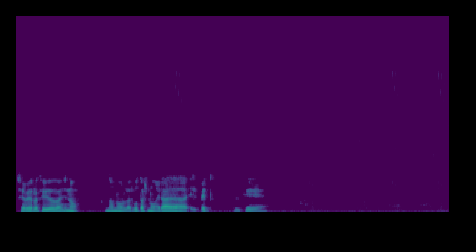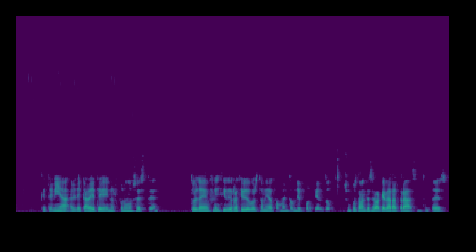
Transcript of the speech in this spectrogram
Si había recibido daño... No, no, no, las botas no. Era el pet el que... Que tenía el de cadete y nos ponemos este. Todo el daño infligido y recibido por esta unidad aumenta un 10%. Supuestamente se va a quedar atrás. Entonces,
